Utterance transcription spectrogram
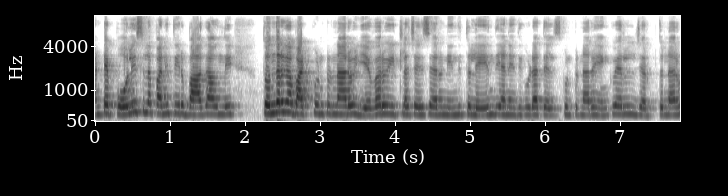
అంటే పోలీసుల పనితీరు బాగా ఉంది తొందరగా పట్టుకుంటున్నారు ఎవరు ఇట్లా చేశారు నిందితులు ఏంది అనేది కూడా తెలుసుకుంటున్నారు ఎంక్వైరీలు జరుపుతున్నారు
